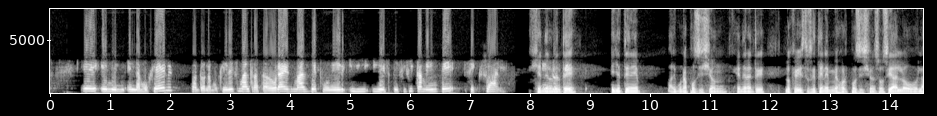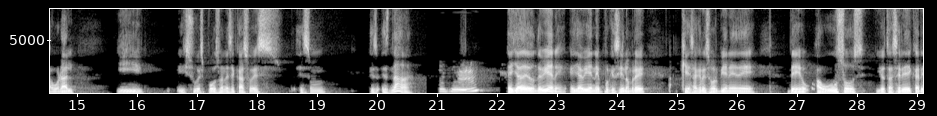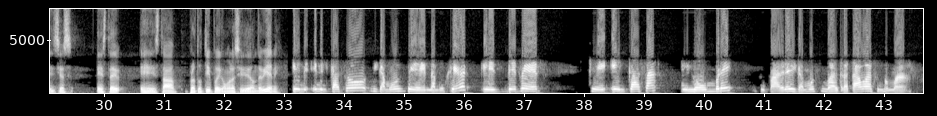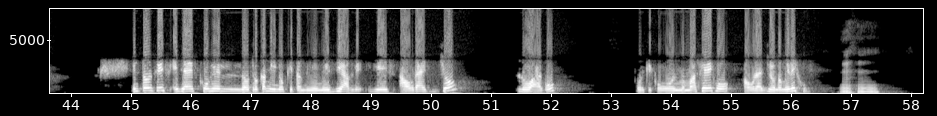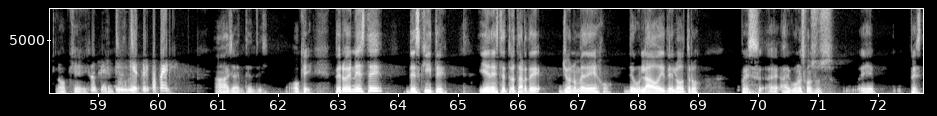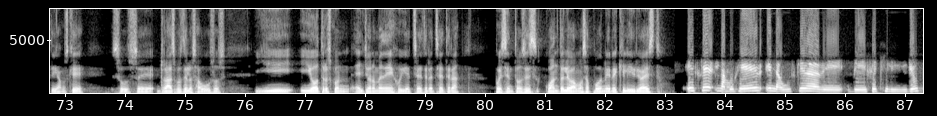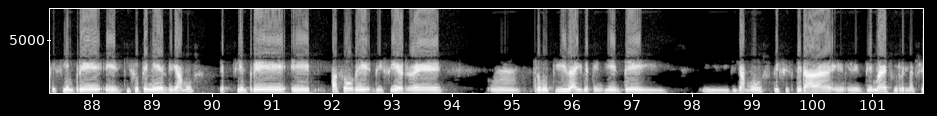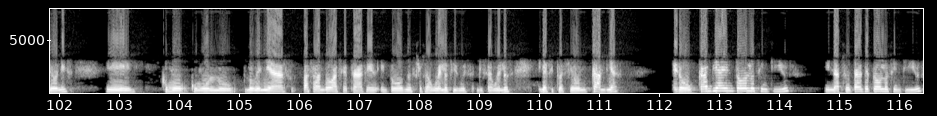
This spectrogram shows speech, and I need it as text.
eh, en, en la mujer, cuando la mujer es maltratadora, es más de poder y, y específicamente sexual. Generalmente ella tiene alguna posición, generalmente lo que he visto es que tiene mejor posición social o laboral y, y su esposo en ese caso es, es, un, es, nada. ¿Ella de dónde viene? Ella viene porque si el hombre que es agresor viene de, abusos y otra serie de carencias, este esta prototipo, digamos así, de dónde viene. En, en el caso, digamos, de la mujer, es de ver que en casa el hombre, su padre, digamos, maltrataba a su mamá. Entonces ella escoge el otro camino que también es viable y es ahora yo lo hago porque como mi mamá se dejó, ahora yo no me dejo. Entonces invierte el papel. Ah, ya entendí. Ok, pero en este desquite y en este tratar de yo no me dejo de un lado y del otro, pues eh, algunos con sus, eh, pues digamos que sus eh, rasgos de los abusos y, y, otros con el yo no me dejo y etcétera, etcétera, pues entonces, ¿cuándo le vamos a poner equilibrio a esto? Es que la mujer en la búsqueda de, ese equilibrio que siempre quiso tener, digamos, siempre eh, pasó de, de ser eh, mm, sometida y dependiente y, y digamos desesperada en, el tema de sus relaciones eh, como como lo, lo venía pasando hacia atrás en, en todos nuestros abuelos y bisabuelos y la situación cambia pero cambia en todos los sentidos en absolutamente todos los sentidos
